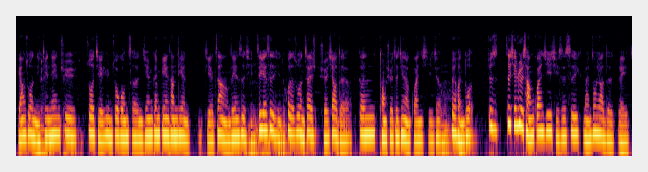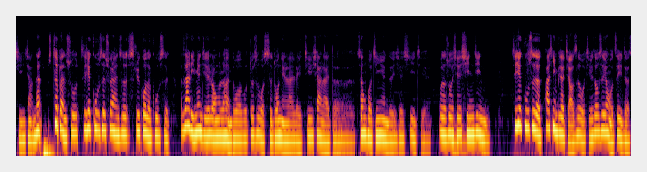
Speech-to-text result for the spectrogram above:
比方说你今天去坐捷运、坐公车，你今天跟便利商店结账这件事情，这些事情，或者说你在学校的跟同学之间的关系，就会很多。就是这些日常关系其实是蛮重要的累积，这样。那这本书这些故事虽然是虚构的故事，可是它里面其实融合了很多，就是我十多年来累积下来的生活经验的一些细节，或者说一些心境。这些故事的跨性别的角色，我其实都是用我自己的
